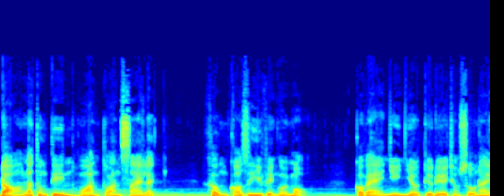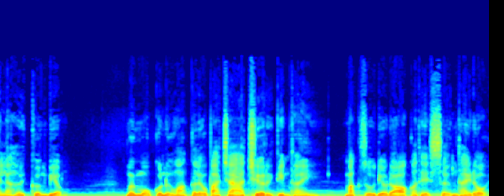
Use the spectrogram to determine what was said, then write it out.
Đó là thông tin hoàn toàn sai lệch, không có gì về ngôi mộ. Có vẻ như nhiều tiêu đề trong số này là hơi cường điệu. Ngôi mộ của nữ hoàng Cleopatra chưa được tìm thấy, mặc dù điều đó có thể sớm thay đổi.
